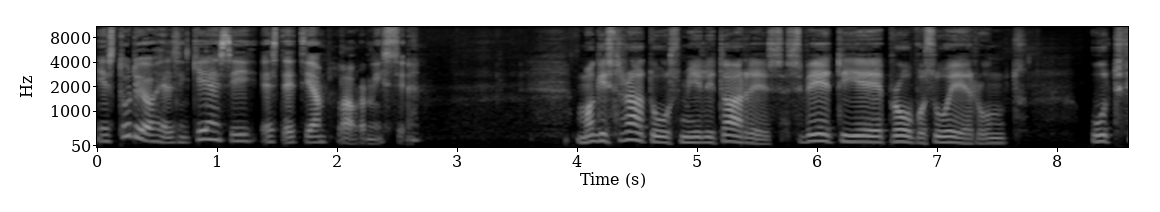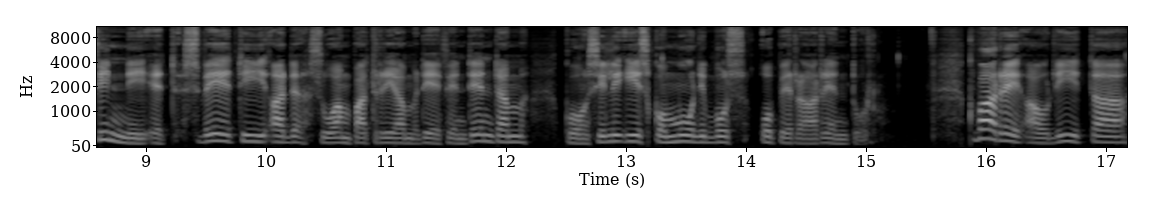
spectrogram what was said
In studio Helsinkiensi estetiam Laura Nissinen. Magistratus militares svetie provosuerunt, ut finni et sveti ad suam patriam defendendam consiliis communibus operarentur. Quare audita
